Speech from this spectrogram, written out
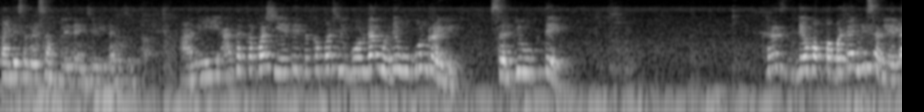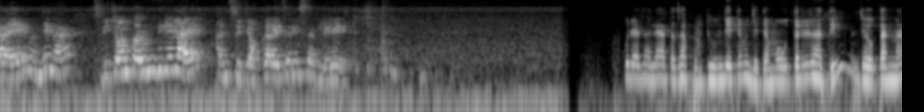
कांदे सगळे संपले त्यांचे विकायचे. आणि आता कपाशी येते तर कपाशी बोंडांमध्ये उगून राहिली. सरकी उगते. खरंच देव बाप्पा बटन विसरलेला आहे. म्हणजे ना स्विच ऑन करून दिलेला आहे आणि स्विच ऑफ करायचं विसरलेले पुऱ्या झाल्या आता झाकून ठेवून देते. म्हणजे त्या मऊ तरी राहतील जेवताना.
